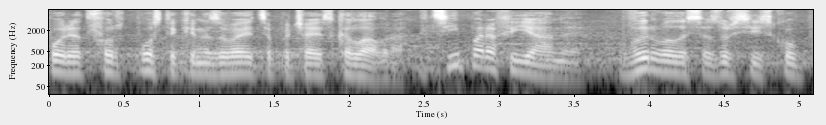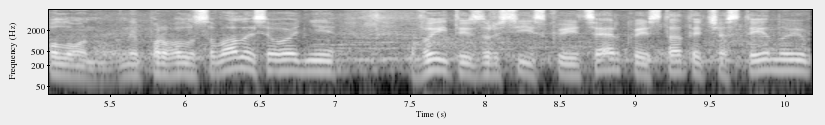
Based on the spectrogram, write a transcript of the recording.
поряд форпост, який називається Почаївська лавра. Ці парафіяни вирвалися з російського полону. Вони проголосували сьогодні вийти з російської церкви і стати частиною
